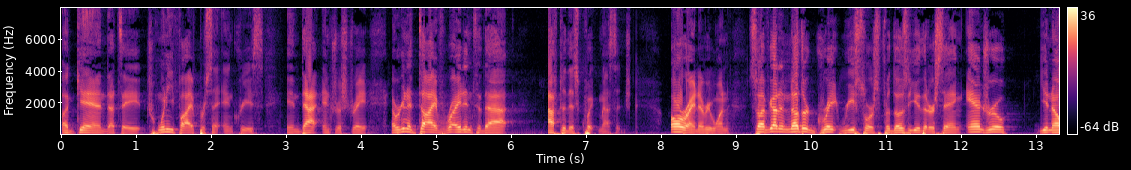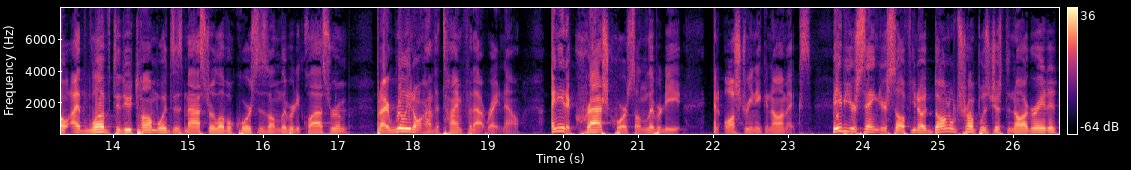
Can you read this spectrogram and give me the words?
again, that's a 25% increase in that interest rate. And we're to dive right into that after this quick message. All right, everyone. So I've got another great resource for those of you that are saying, Andrew, you know, I'd love to do Tom Woods' master level courses on Liberty Classroom, but I really don't have the time for that right now. I need a crash course on Liberty and Austrian economics. Maybe you're saying to yourself, you know, Donald Trump was just inaugurated,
